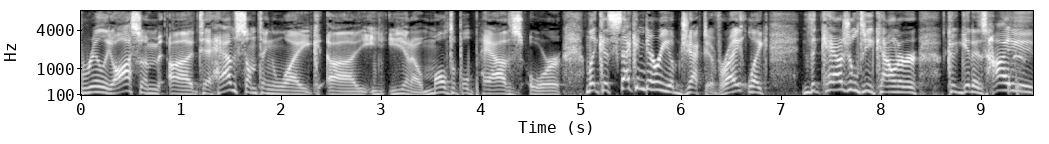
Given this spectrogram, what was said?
really awesome uh, to have something like uh, you know multiple paths or like a secondary objective, right? Like the casualty counter could get as high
